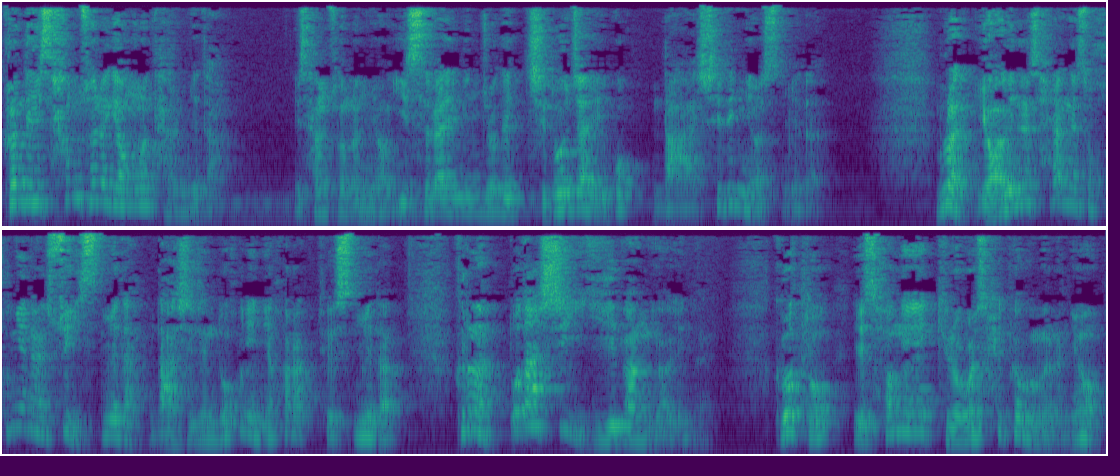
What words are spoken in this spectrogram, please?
그런데 이 삼손의 경우는 다릅니다. 이 삼손은요, 이스라엘 민족의 지도자이고 나시린이었습니다. 물론 여인을 사랑해서 혼인할 수 있습니다. 나시린도 혼인이 허락됐습니다. 그러나 또다시 이방 여인을 그것도 이 성경의 기록을 살펴보면요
